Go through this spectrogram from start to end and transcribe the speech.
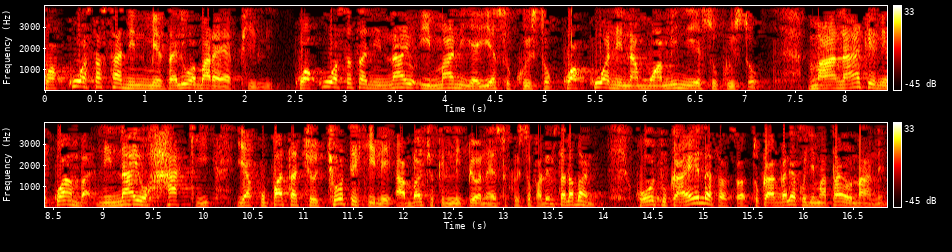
kwa kuwa sasa nimezaliwa mara ya pili kwa kuwa sasa ninayo imani ya yesu kristo kwa kuwa ninamwamini yesu kristo maana yake ni kwamba ninayo haki ya kupata chochote kile ambacho kililipiwa na yesu kristo pale msalabani. Kwa hiyo tukaenda sasa tukaangalia kwenye matayo nane.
